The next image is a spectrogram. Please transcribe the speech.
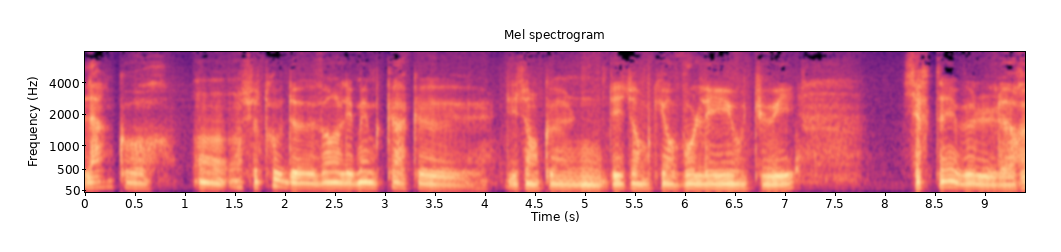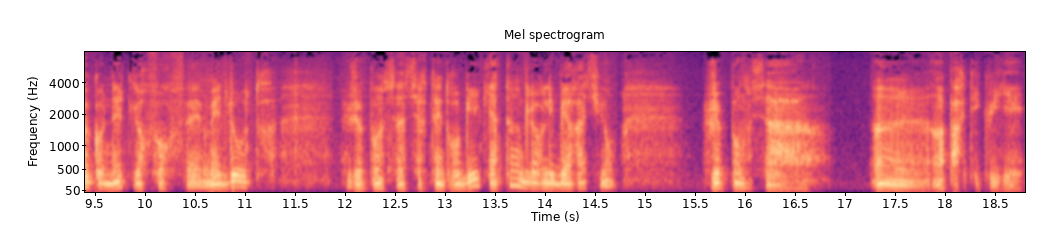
Là encore, on, se trouve devant les mêmes cas que, disons, que des hommes qui ont volé ou tué. Certains veulent reconnaître leur forfait, mais d'autres, je pense à certains drogués qui attendent leur libération. Je pense à un en particulier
